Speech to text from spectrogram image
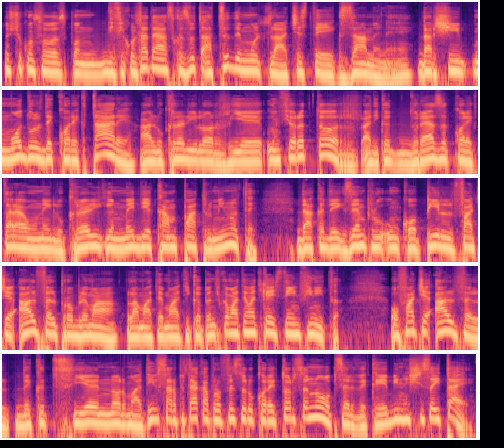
nu știu cum să vă spun, dificultatea a scăzut atât de mult la aceste examene, dar și modul de corectare a lucrărilor e înfiorător. Adică durează corectarea unei lucrări în medie cam 4 minute. Dacă, de exemplu, un copil face altfel problema la matematică, pentru că matematica este infinită, o face altfel decât e normativ, s-ar putea ca profesorul corector să nu observe că e bine și să-i taie.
